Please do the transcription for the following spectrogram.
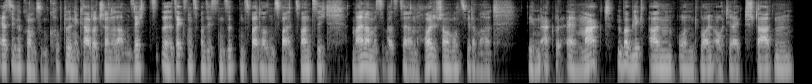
Herzlich willkommen zum Krypto-Indikator-Channel am 26.07.2022. Äh, mein Name ist Sebastian. Heute schauen wir uns wieder mal den aktuellen Marktüberblick an und wollen auch direkt starten.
